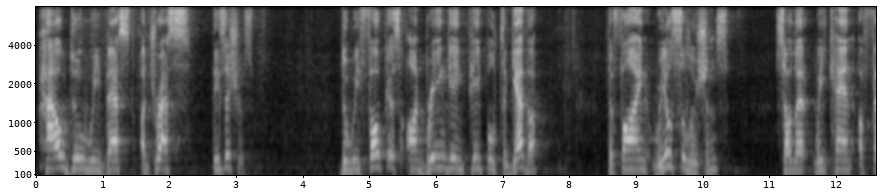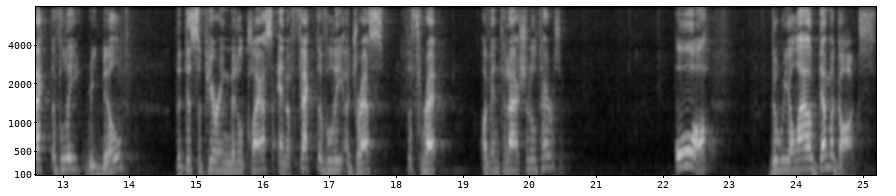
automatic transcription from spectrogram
how do we best address these issues? Do we focus on bringing people together to find real solutions so that we can effectively rebuild the disappearing middle class and effectively address the threat of international terrorism? Or do we allow demagogues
